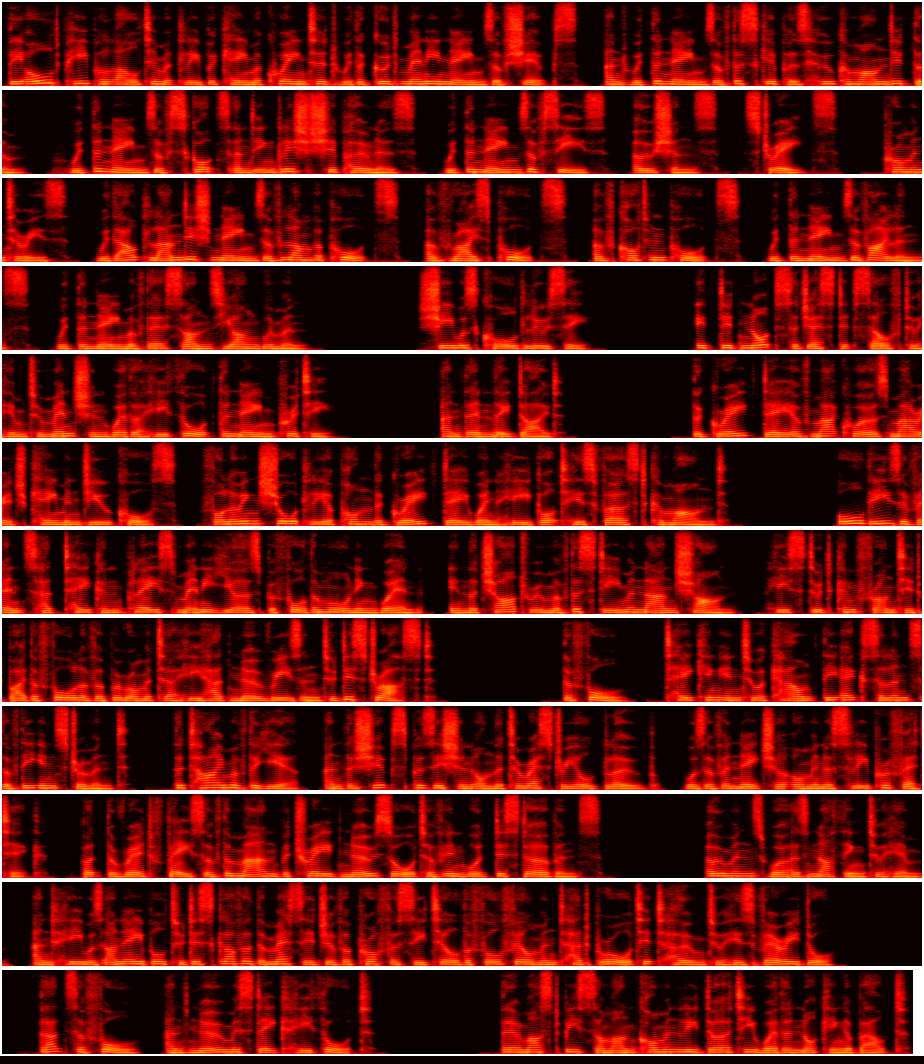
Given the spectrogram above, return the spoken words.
The old people ultimately became acquainted with a good many names of ships, and with the names of the skippers who commanded them, with the names of Scots and English ship owners, with the names of seas, oceans, straits, promontories, with outlandish names of lumber ports, of rice ports, of cotton ports, with the names of islands, with the name of their son's young woman. She was called Lucy. It did not suggest itself to him to mention whether he thought the name pretty. And then they died. The great day of MacWhirr's marriage came in due course, following shortly upon the great day when he got his first command. All these events had taken place many years before the morning when, in the chart room of the steamer Nanshan, he stood confronted by the fall of a barometer he had no reason to distrust. The fall, taking into account the excellence of the instrument, the time of the year, and the ship's position on the terrestrial globe, was of a nature ominously prophetic but the red face of the man betrayed no sort of inward disturbance. Omens were as nothing to him, and he was unable to discover the message of a prophecy till the fulfillment had brought it home to his very door. That's a fall, and no mistake he thought. There must be some uncommonly dirty weather knocking about.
